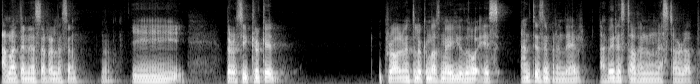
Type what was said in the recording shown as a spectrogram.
a mantener esa relación, ¿no? Y, pero sí, creo que probablemente lo que más me ayudó es antes de emprender, haber estado en una startup,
